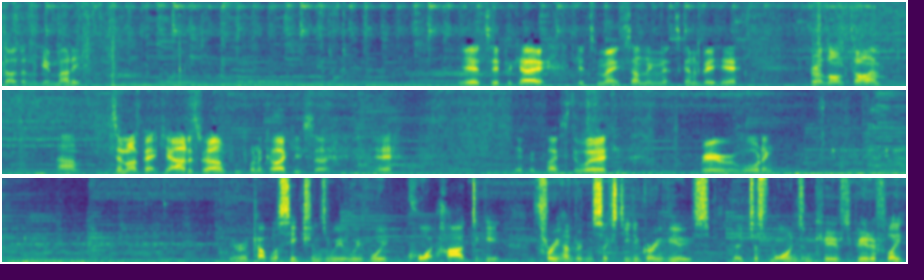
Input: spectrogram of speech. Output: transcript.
so it doesn't get muddy. Yeah, it's epic eh? Get to make something that's going to be here for a long time. Um, it's in my backyard as well, I'm from Punakaiki so yeah, epic place to work and very rewarding. There are a couple of sections where we've worked quite hard to get 360 degree views. It just winds and curves beautifully.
